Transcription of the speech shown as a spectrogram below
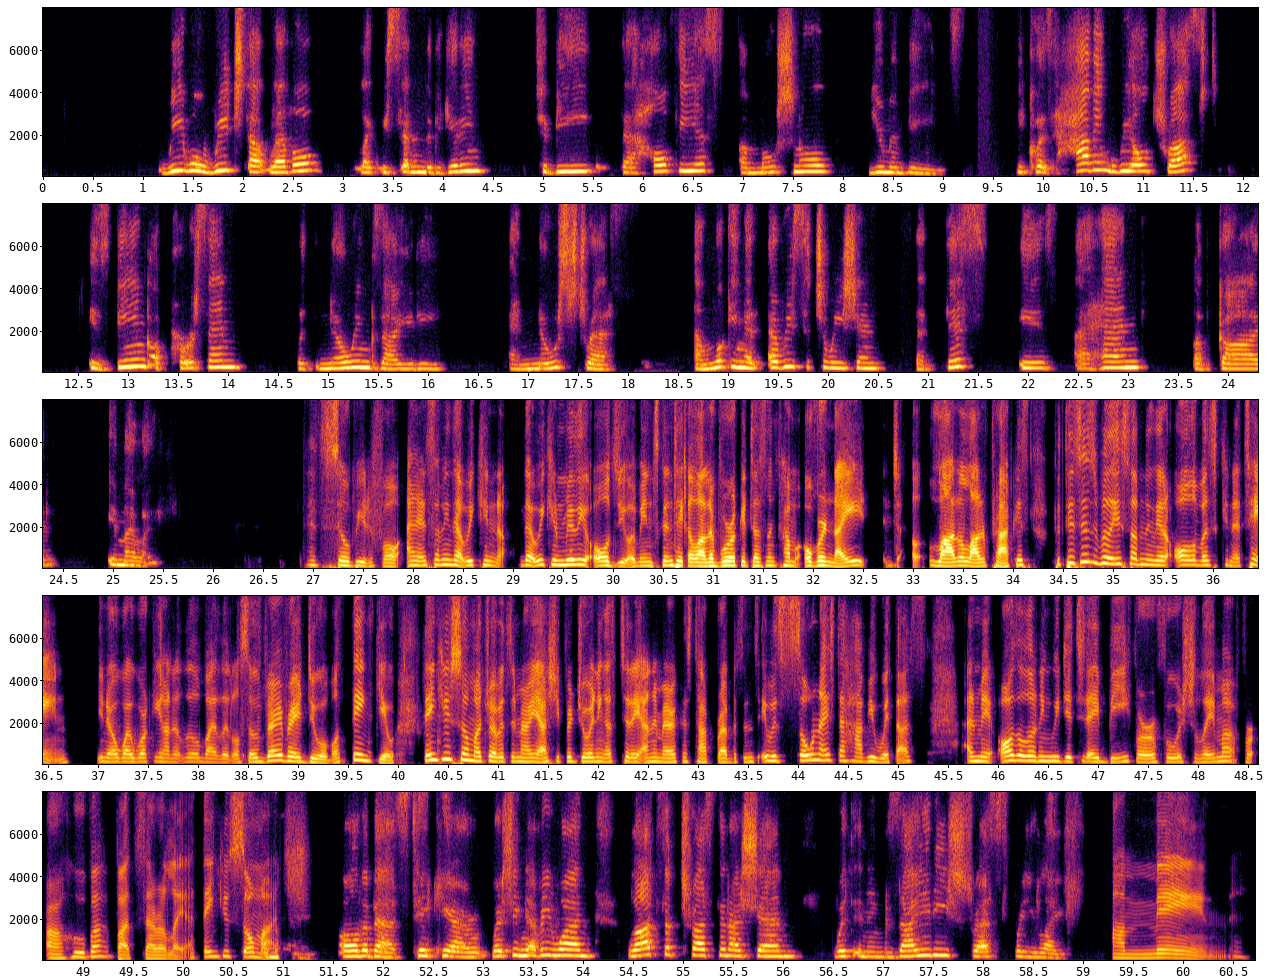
we will reach that level, like we said in the beginning, to be the healthiest emotional human beings. Because having real trust is being a person with no anxiety and no stress and looking at every situation that this is a hand of God in my life. That's so beautiful. And it's something that we can that we can really all do. I mean, it's going to take a lot of work. It doesn't come overnight. A lot a lot of practice, but this is really something that all of us can attain, you know, by working on it little by little. So very very doable. Thank you. Thank you so much Rebbetzin Mariashi for joining us today on America's Top Rebbetzins. It was so nice to have you with us. And may all the learning we did today be for Refuah Shalema for Ahuva Bat Sarah Leah. Thank you so much. All the best. Take care. Wishing everyone lots of trust in Hashem with an anxiety stress free life. Amen.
